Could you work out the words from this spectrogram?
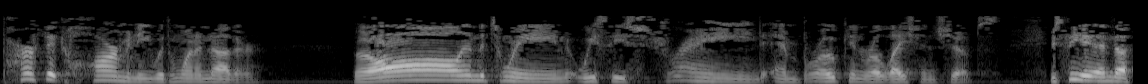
perfect harmony with one another. But all in between, we see strained and broken relationships. You see, in the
